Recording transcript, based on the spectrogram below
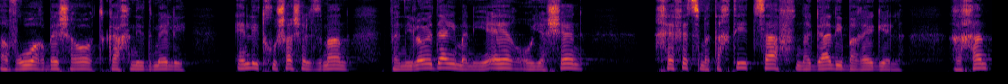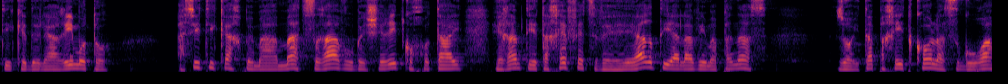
עברו הרבה שעות, כך נדמה לי. אין לי תחושה של זמן, ואני לא יודע אם אני ער או ישן. חפץ מתכתי צף נגע לי ברגל. רכנתי כדי להרים אותו. עשיתי כך במאמץ רב ובשארית כוחותיי, הרמתי את החפץ והארתי עליו עם הפנס. זו הייתה פחית קולה סגורה.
